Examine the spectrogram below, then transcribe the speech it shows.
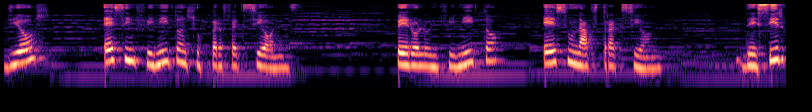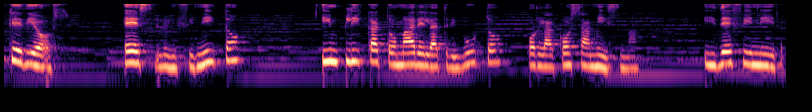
Dios es infinito en sus perfecciones pero lo infinito es una abstracción. Decir que Dios es lo infinito implica tomar el atributo por la cosa misma y definir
